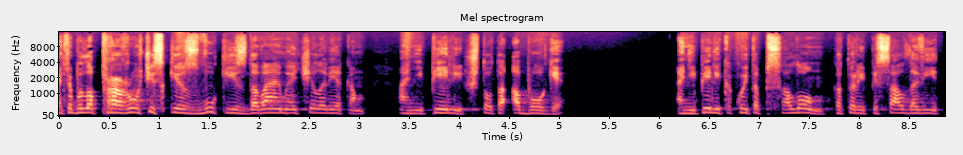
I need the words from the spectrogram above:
это было пророческие звуки, издаваемые человеком. Они пели что-то о Боге – они пели какой-то псалом, который писал Давид.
